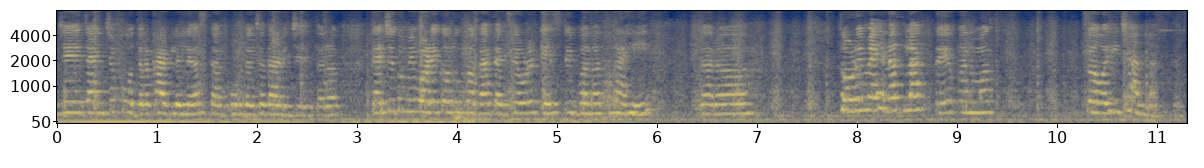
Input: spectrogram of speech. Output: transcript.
जे ज्यांचे फोतर काढलेले असतात उडदाच्या डाळीचे तर त्याचे तुम्ही वडे करून बघा त्याचे एवढे टेस्टी बनत नाही. तर थोडी मेहनत लागते पण मग चवही छान लागते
